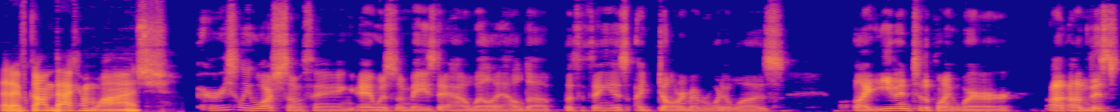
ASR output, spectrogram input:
that I've gone back and watched. I recently watched something and was amazed at how well it held up. But the thing is, I don't remember what it was. Like even to the point where I- I'm this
